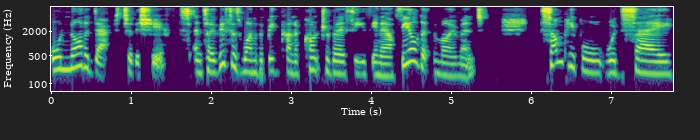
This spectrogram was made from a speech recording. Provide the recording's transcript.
or not adapt to the shifts? And so this is one of the big kind of controversies in our field at the moment. Some people would say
